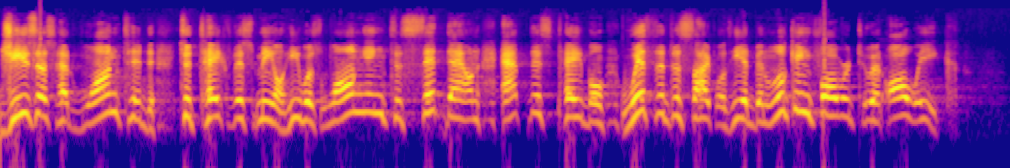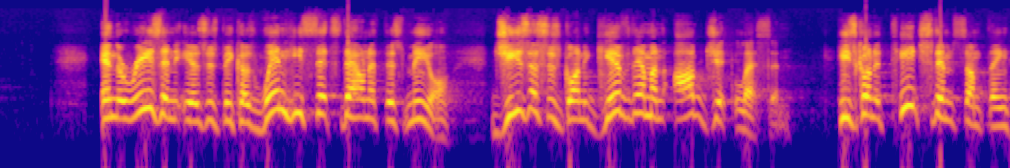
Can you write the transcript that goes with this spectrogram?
Jesus had wanted to take this meal. He was longing to sit down at this table with the disciples. He had been looking forward to it all week. And the reason is, is because when he sits down at this meal, Jesus is going to give them an object lesson. He's going to teach them something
